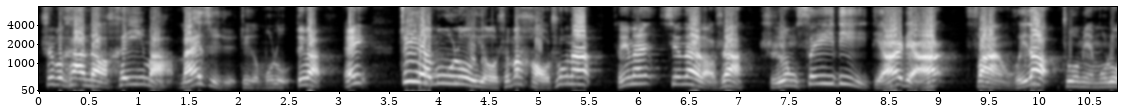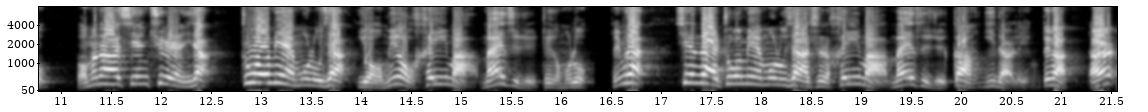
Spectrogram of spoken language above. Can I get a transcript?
是不是看到黑马 message 这个目录，对吧？哎，这个目录有什么好处呢？同学们，现在老师啊，使用 cd 点点儿。返回到桌面目录，我们呢先确认一下桌面目录下有没有黑马 message 这个目录。同学们看，现在桌面目录下是黑马 message 杠一点零，对吧？而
